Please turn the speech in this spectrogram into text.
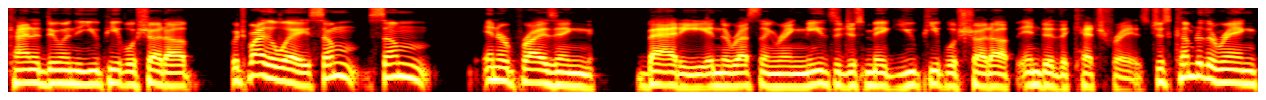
kind of doing the you people shut up, which by the way, some some enterprising baddie in the wrestling ring needs to just make you people shut up into the catchphrase. Just come to the ring,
